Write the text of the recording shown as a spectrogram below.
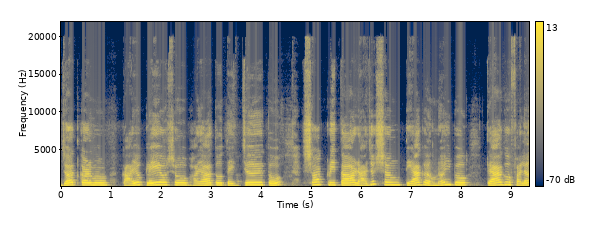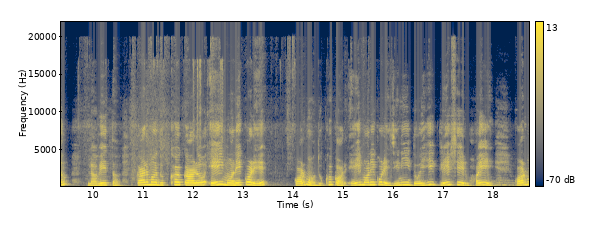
যৎকর্ম কায়ক্লেয়স ভয়াত ত্যজেত সকৃতা রাজস্বং ত্যাগং নৈব ত্যাগ ফলং লভেত কর্ম দুঃখ দুঃখকর এই মনে করে, কর্ম দুঃখকর এই মনে করে যিনি দৈহিক ক্লেশের ভয়ে কর্ম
